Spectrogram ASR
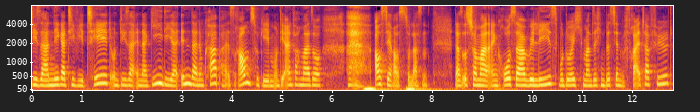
dieser Negativität und dieser Energie, die ja in deinem Körper ist, Raum zu geben und die einfach mal so aus dir rauszulassen. Das ist schon mal ein großer Release, wodurch man sich ein bisschen befreiter fühlt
